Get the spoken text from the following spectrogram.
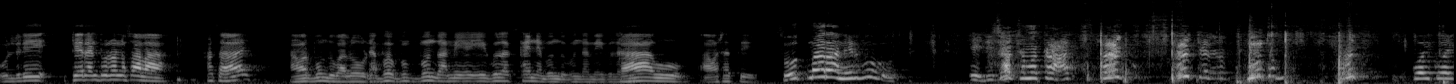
অলরেডি টেরান টুরানো চালা হাসাই? আমার বন্ধু ভালো না, বন্ধু আমি এগুলা খাই না বন্ধু বন্ধু আমি এগুলা কা ও আমার সাথে। সুত মারা নির্ভুত এটি সব সময় কাজ। কই কই?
